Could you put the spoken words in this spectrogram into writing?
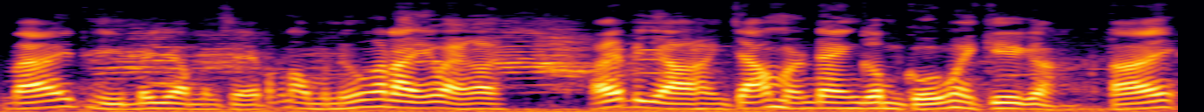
Đấy thì bây giờ mình sẽ bắt đầu mình nướng ở đây các bạn ơi. Đấy bây giờ thằng cháu mình đang gom củi ngoài kia kìa. Đấy.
